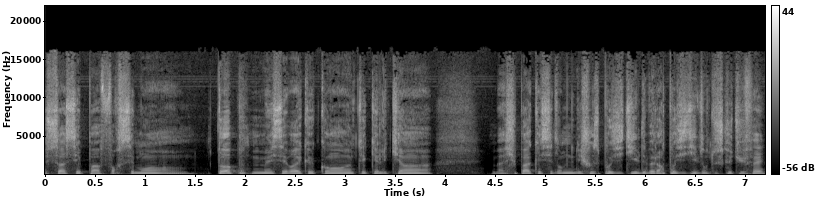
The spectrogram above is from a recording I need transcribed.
ça, c'est pas forcément top, mais c'est vrai que quand tu es quelqu'un, bah, je sais pas, qui essaie d'emmener des choses positives, des valeurs positives dans tout ce que tu fais,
